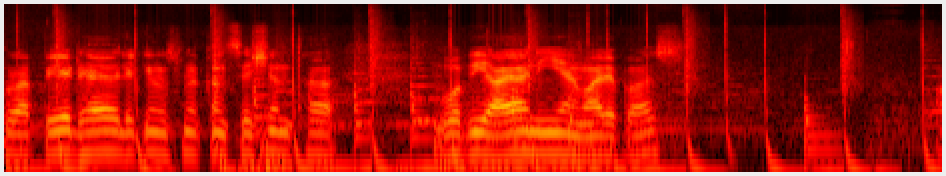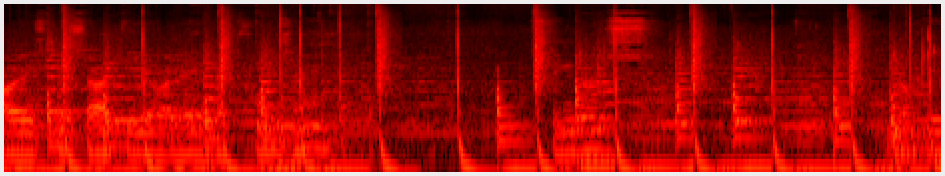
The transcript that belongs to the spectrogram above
थोड़ा पेड है, लेकिन उसमें कंसेशन था, वो भी आया नहीं है हमारे पास। और इसके साथ ये वाले हेडफोन्स हैं। सिंगल्स जो कि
